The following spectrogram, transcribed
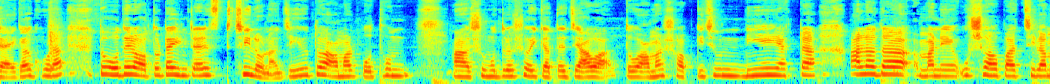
জায়গা ঘোরা। তো ওদের অতটা ইন্টারেস্ট ছিল না। যেহেতু আমার প্রথম সমুদ্র সৈকতে যাওয়া, তো আমার সব কিছু নিয়েই একটা আলাদা মানে উৎসাহ পাচ্ছিলাম,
